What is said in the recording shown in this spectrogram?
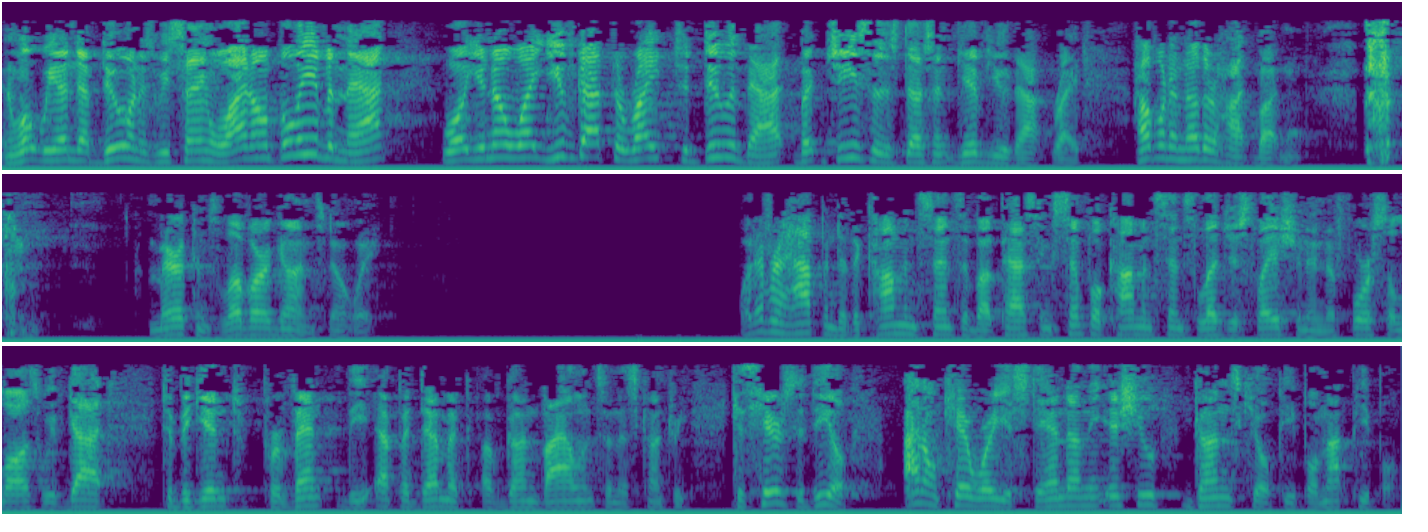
And what we end up doing is we saying, well, I don't believe in that. Well, you know what? You've got the right to do that, but Jesus doesn't give you that right. How about another hot button? Americans love our guns, don't we? Whatever happened to the common sense about passing simple common sense legislation and enforce the laws we've got to begin to prevent the epidemic of gun violence in this country? Because here's the deal. I don't care where you stand on the issue. Guns kill people, not people.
